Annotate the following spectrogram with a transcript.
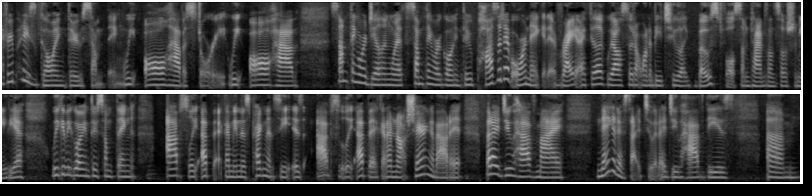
everybody's going through something. We all have a story. We all have something we're dealing with, something we're going through, positive or negative, right? I feel like we also don't want to be too like boastful sometimes on social media. We could be going through something absolutely epic. I mean, this pregnancy is absolutely epic and I'm not sharing about it, but I do have my negative side to it. I do have these um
